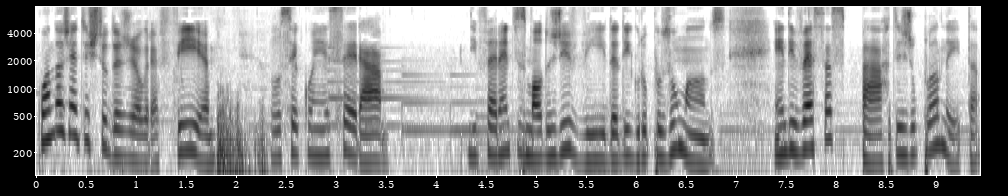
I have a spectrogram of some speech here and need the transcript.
Quando a gente estuda geografia, você conhecerá diferentes modos de vida de grupos humanos em diversas partes do planeta,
